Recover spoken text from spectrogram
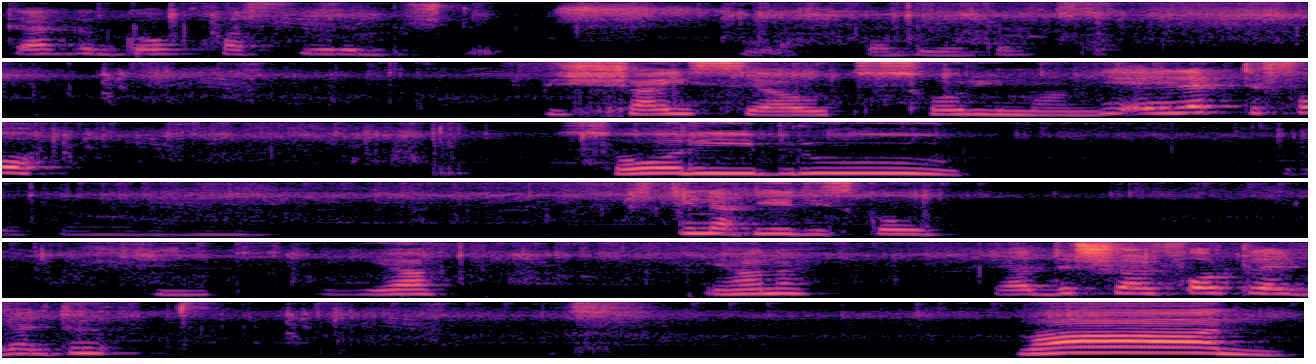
gegen Go kassieren, bist du schlecht. Dann bin ich besser. Ich bin scheiße, Alter. Sorry, Mann. Ja, ich leg dir vor. Sorry, Bro. Stina, Hier, die Go. Ja. Johanna. ja, du schon vorgelegt, wenn du. Mann.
